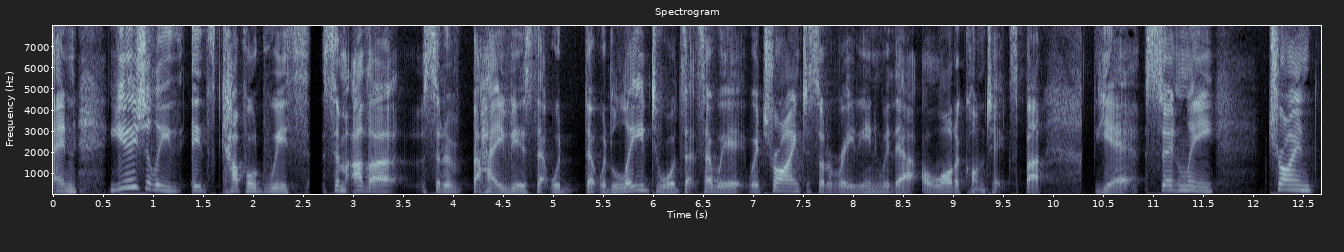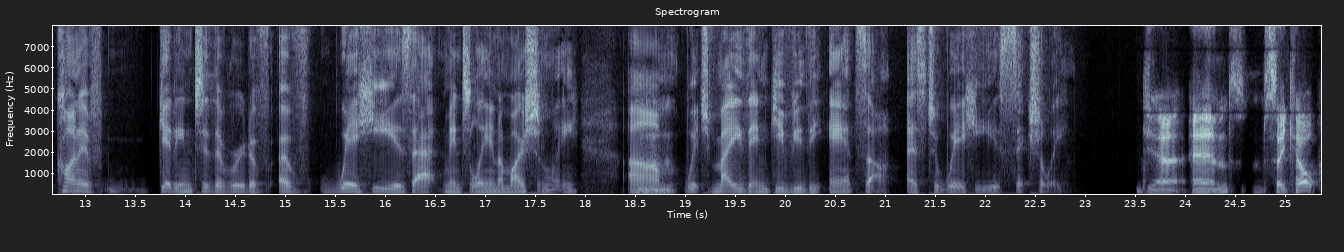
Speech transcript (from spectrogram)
And usually it's coupled with some other sort of behaviors that would that would lead towards that. So we're we're trying to sort of read in without a lot of context. But yeah, certainly try and kind of get into the root of, of where he is at mentally and emotionally, um, which may then give you the answer as to where he is sexually. Yeah. And seek help.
